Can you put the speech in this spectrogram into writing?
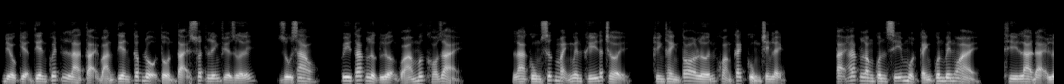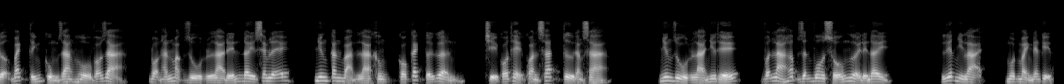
điều kiện tiên quyết là tại bán tiên cấp độ tồn tại xuất lĩnh phía dưới, dù sao, quy tắc lực lượng quá mức khó giải. Là cùng sức mạnh nguyên khí đất trời, hình thành to lớn khoảng cách cùng tranh lệch. Tại hắc long quân sĩ một cánh quân bên ngoài, thì là đại lượng bách tính cùng giang hồ võ giả, bọn hắn mặc dù là đến đây xem lễ, nhưng căn bản là không có cách tới gần, chỉ có thể quan sát từ đằng xa. Nhưng dù là như thế, vẫn là hấp dẫn vô số người đến đây. Liếc nhìn lại, một mảnh đen kịt,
